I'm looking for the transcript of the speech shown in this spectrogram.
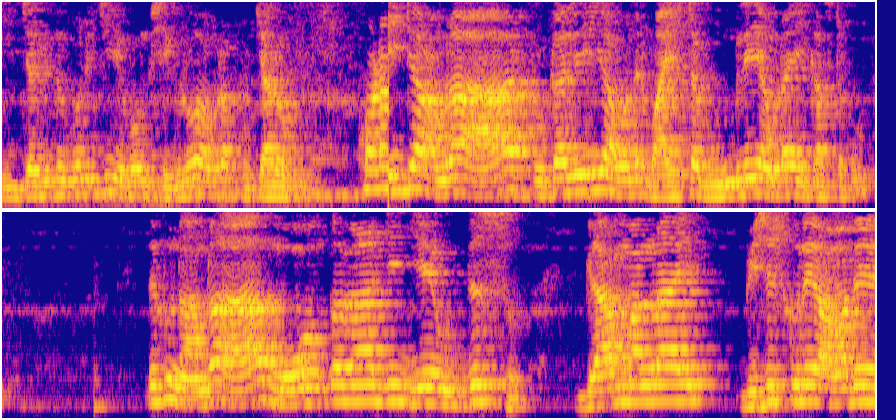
উদযাপিত করেছি এবং সেগুলো আমরা প্রচারও করেছি। এইটা আমরা টোটালি আমাদের বাইশটা গুণ মিলেই আমরা এই কাজটা করি দেখুন, আমরা মমতা ব্যানার্জির যে উদ্দেশ্য, গ্রাম বাংলায় বিশেষ করে আমাদের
